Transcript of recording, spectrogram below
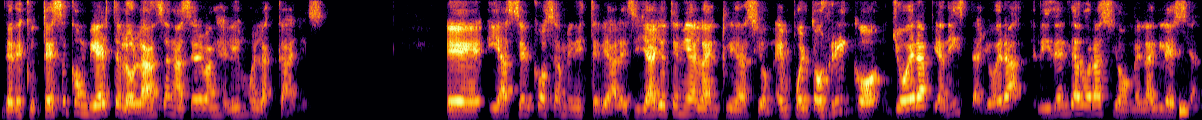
desde que usted se convierte, lo lanzan a hacer evangelismo en las calles eh, y hacer cosas ministeriales. Y ya yo tenía la inclinación. En Puerto Rico, yo era pianista, yo era líder de adoración en la iglesia,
